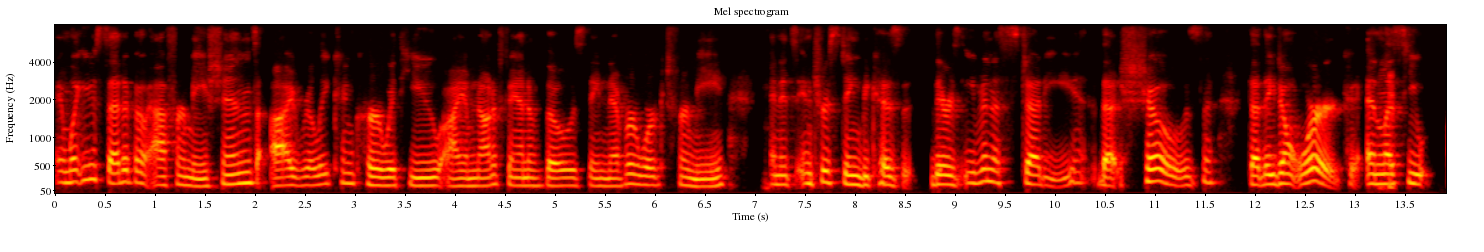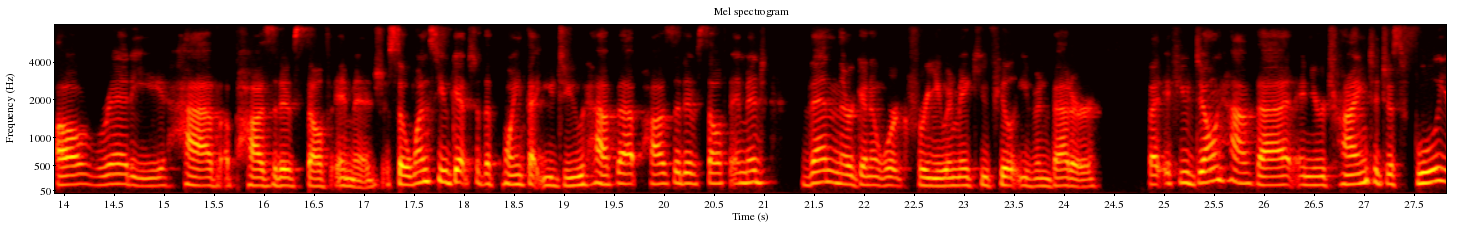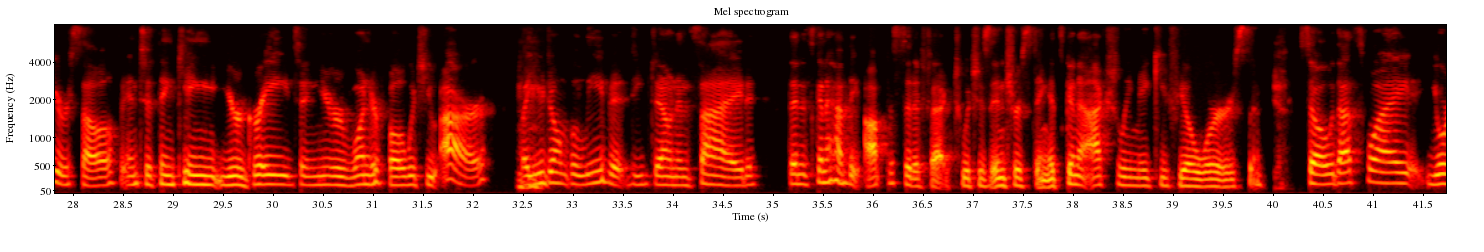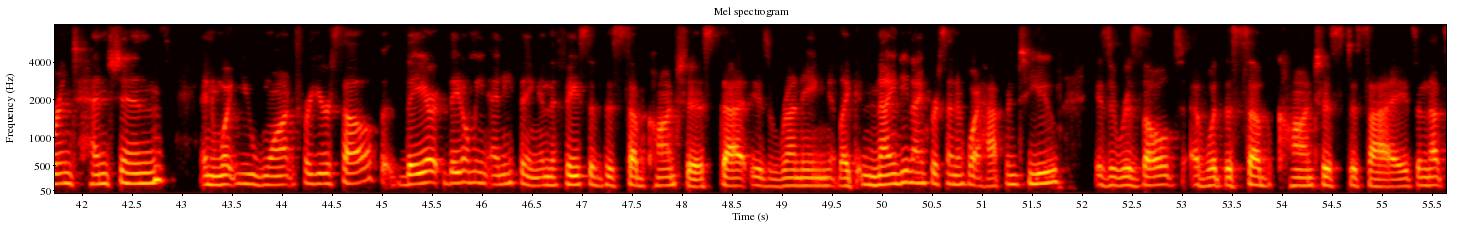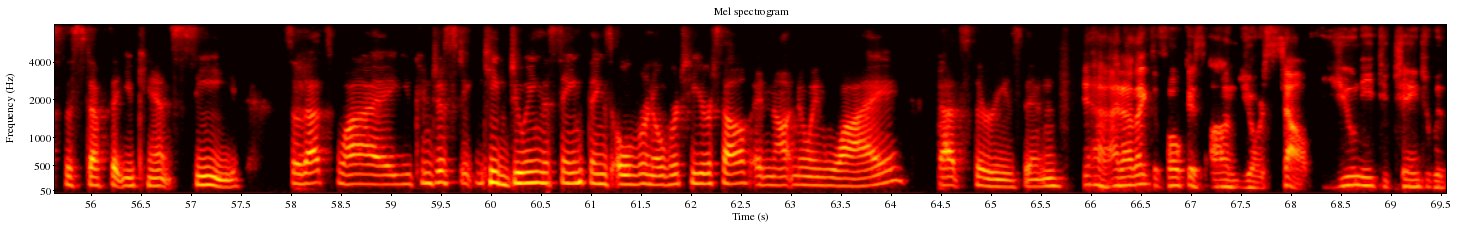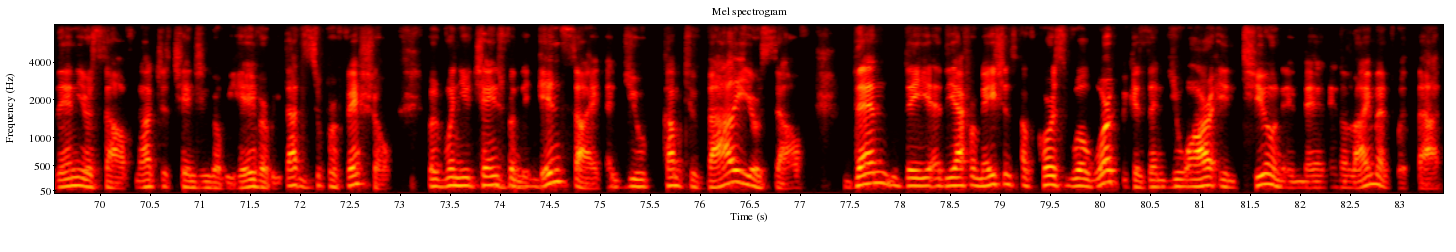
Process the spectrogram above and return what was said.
And what you said about affirmations, I really concur with you. I am not a fan of those. They never worked for me. And it's interesting because there's even a study that shows that they don't work unless you already have a positive self image. So once you get to the point that you do have that positive self image, then they're going to work for you and make you feel even better. But if you don't have that and you're trying to just fool yourself into thinking you're great and you're wonderful, which you are, mm-hmm. but you don't believe it deep down inside, then it's going to have the opposite effect, which is interesting. It's going to actually make you feel worse. Yeah. So that's why your intentions and what you want for yourself they are they don't mean anything in the face of the subconscious that is running like 99% of what happened to you is a result of what the subconscious decides and that's the stuff that you can't see. So that's why you can just keep doing the same things over and over to yourself and not knowing why that's the reason yeah and i like to focus on yourself you need to change within yourself, not just changing your behavior. That's superficial. But when you change from the inside and you come to value yourself, then the the affirmations, of course, will work because then you are in tune, in in alignment with that.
